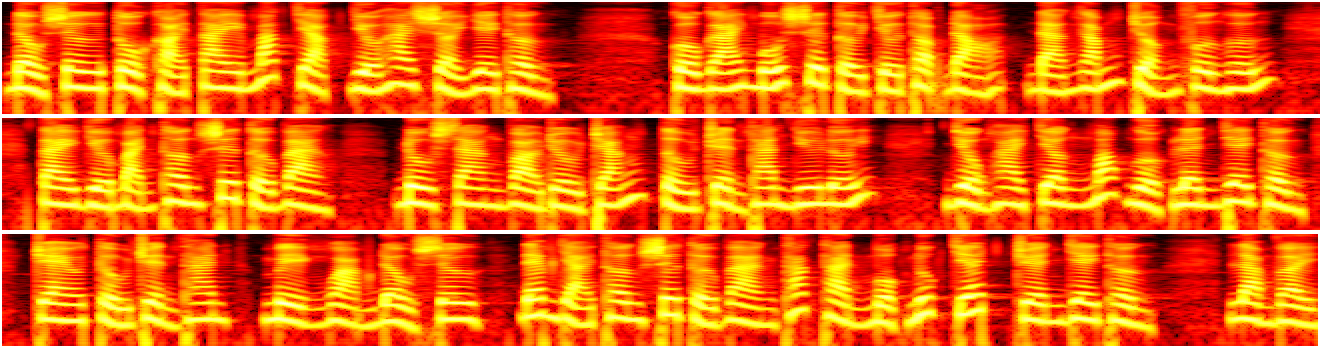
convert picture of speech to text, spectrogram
Đầu sư tuột khỏi tay mắc chặt giữa hai sợi dây thừng. Cô gái múa sư tử chữ thập đỏ đã ngắm chuẩn phương hướng, tay giữ mạnh thân sư tử vàng, đu sang vào rượu trắng tự trình thanh dưới lưới, dùng hai chân móc ngược lên dây thừng, treo tự trình thanh, miệng ngoạm đầu sư, đem giải thân sư tử vàng thắt thành một nút chết trên dây thừng. Làm vậy,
